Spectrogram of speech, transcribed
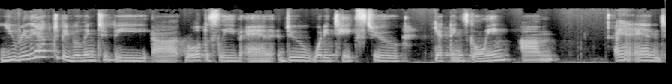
You really have to be willing to be uh, roll up the sleeve and do what it takes to get things going. Um, and, and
